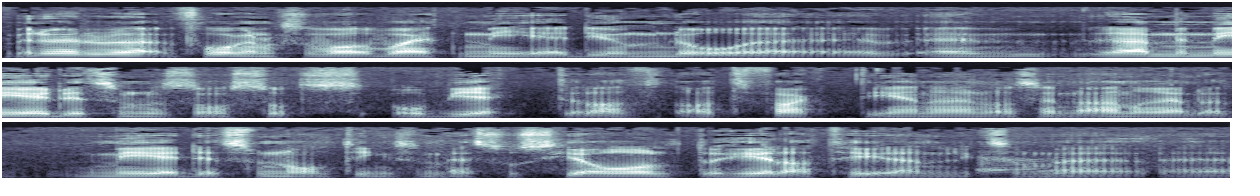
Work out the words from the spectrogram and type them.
Men då är det frågan också vad, är ett medium då? Eh, eh, Det här med mediet som någon sorts objekt eller art- artefakt i ena änden och sen andra änden mediet som någonting som är socialt och hela tiden liksom eh, eh,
